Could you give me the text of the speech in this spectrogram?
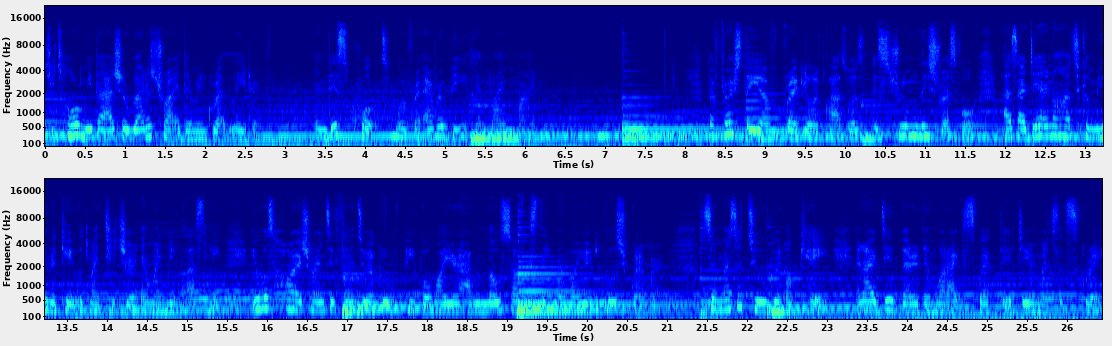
She told me that I should rather try than regret later. And this quote will forever be in my mind. The first day of regular class was extremely stressful as I didn't know how to communicate with my teacher and my new classmate. It was hard trying to fit into a group of people while you're having low self esteem about your English grammar. Semester 2 went okay, and I did better than what I expected during my 6th grade.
